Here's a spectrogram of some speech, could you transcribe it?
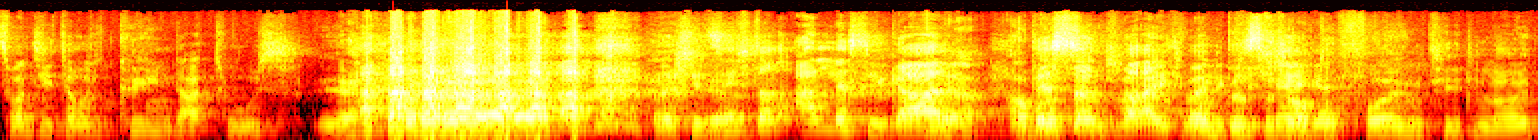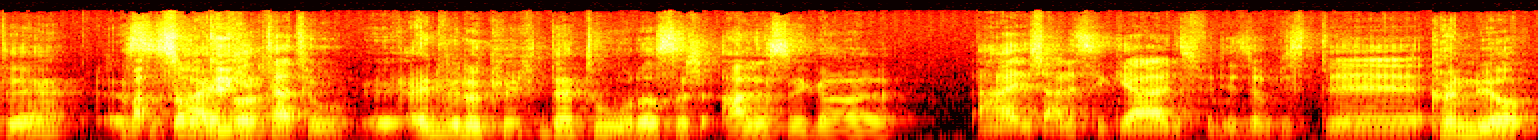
20.000 Küchentattoos. Ja. das ist ja. doch alles egal. Ja, aber das ist, eigentlich meine Und das Küche ist auch der Folgentitel, Leute. Es ist so ein Küchentattoo. Entweder Küchentattoo oder es ist alles egal. Ah, ist alles egal, das für dich so ein bisschen. Können wir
